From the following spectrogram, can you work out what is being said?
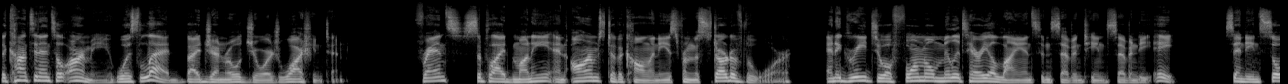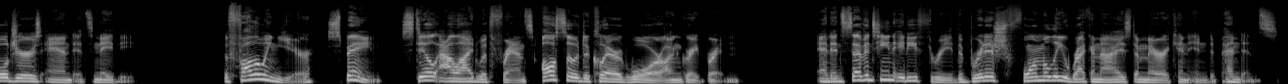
The Continental Army was led by General George Washington. France supplied money and arms to the colonies from the start of the war and agreed to a formal military alliance in 1778, sending soldiers and its navy. The following year, Spain, still allied with France, also declared war on Great Britain and in 1783 the British formally recognized American independence.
